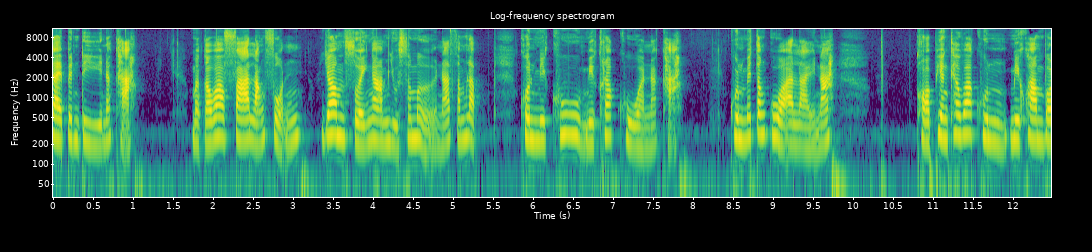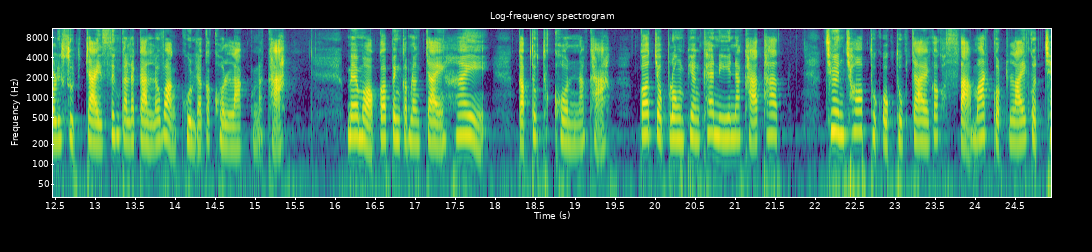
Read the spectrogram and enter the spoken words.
กลายเป็นดีนะคะ เหมือนกับว่าฟ้าหลังฝนย่อมสวยงามอยู่เสมอนะสำหรับคนมีคู่มีครอบครัวนะคะ คุณไม่ต้องกลัวอะไรนะ ขอเพียงแค่ว่าคุณมีความบริสุทธิ์ใจซึ่งกันและกันระหว่างคุณและก็คนรักนะคะ แม่หมอก็เป็นกำลังใจให้กับทุกๆคนนะคะ ก็จบลงเพียงแค่นี้นะคะ ถ้าชื่นชอบถูกอกถูกใจก็สามารถกดไลค์กดแช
